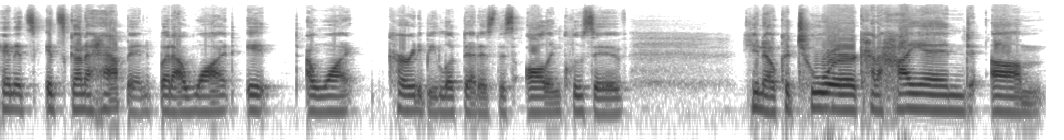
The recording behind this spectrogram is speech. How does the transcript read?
and it's it's gonna happen but i want it i want curry to be looked at as this all inclusive you know, couture, kind of high end. Um,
